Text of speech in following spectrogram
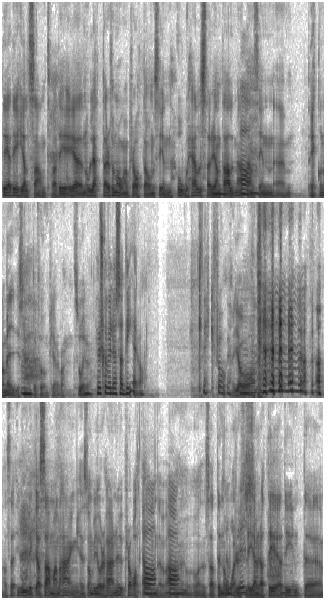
det, det är helt sant. Va? Det är nog lättare för många att prata om sin ohälsa rent allmänt Ja. än sin eh, ekonomi som inte funkar. Va? Så är det. Hur ska vi lösa det då? Knäckfråga. Ja, alltså, i olika sammanhang som vi gör här nu, prata Ja, om det. Va? ja. Så att det når Upplysa. fler. Att det, det är inte...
